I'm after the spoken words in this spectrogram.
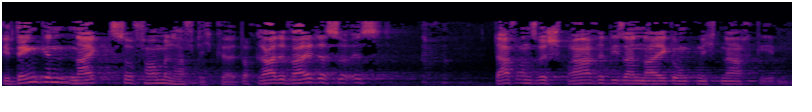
Gedenken neigt zur Formelhaftigkeit. Doch gerade weil das so ist, darf unsere Sprache dieser Neigung nicht nachgeben.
